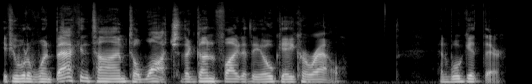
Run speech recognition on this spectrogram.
If you would have went back in time to watch the gunfight at the OK Corral, and we'll get there.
